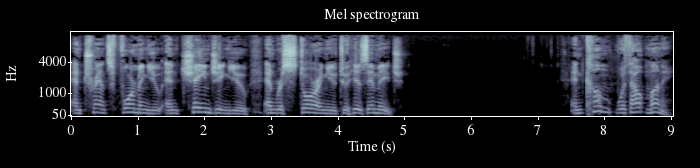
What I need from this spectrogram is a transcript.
and transforming you and changing you and restoring you to his image. And come without money.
